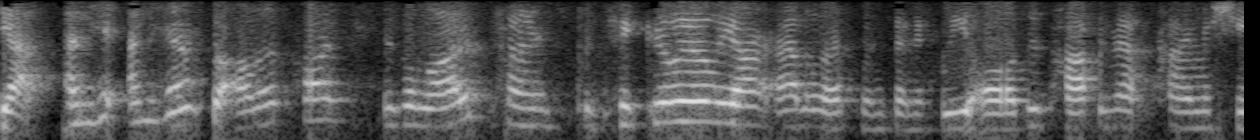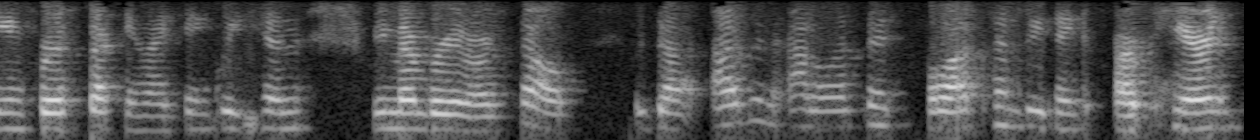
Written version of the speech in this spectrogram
yeah, and and here's the other part is a lot of times, particularly our adolescents, and if we all just hop in that time machine for a second, I think we can remember it ourselves. Is that as an adolescent, a lot of times we think our parents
